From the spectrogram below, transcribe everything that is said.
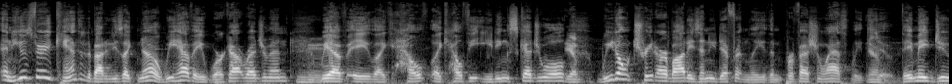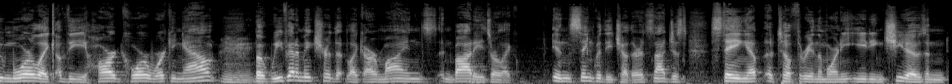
And he was very candid about it. He's like, no, we have a workout regimen. We have a like health like healthy eating schedule. Yep. We don't treat our bodies any differently than professional athletes Yep. do. They may do more like of the hardcore working out, but we've got to make sure that like our minds and bodies are like in sync with each other. It's not just staying up until three in the morning eating Cheetos and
